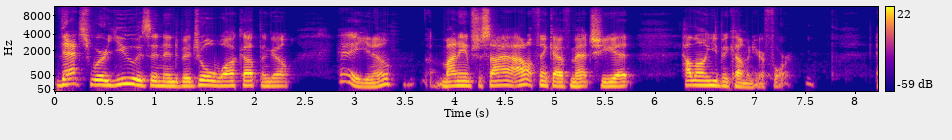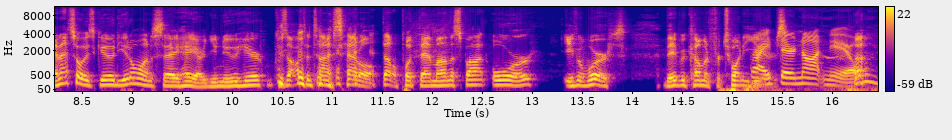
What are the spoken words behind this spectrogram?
That's where you, as an individual, walk up and go, hey, you know, my name's Josiah. I don't think I've met you yet. How long you been coming here for? And that's always good. You don't want to say, "Hey, are you new here?" Because oftentimes that'll that'll put them on the spot, or even worse, they've been coming for twenty right, years. Right, they're not new.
